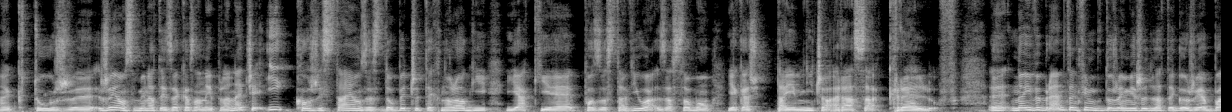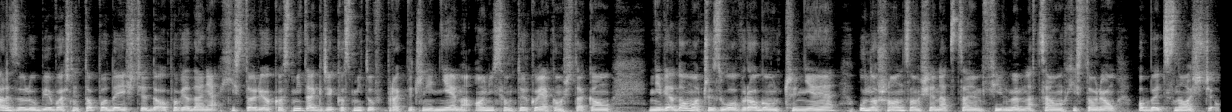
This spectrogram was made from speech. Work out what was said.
e, którzy żyją sobie na tej zakazanej planecie i korzystają ze zdobyczy technologii, jakie pozostawiła za sobą jakaś tajemnicza rasa Krellów. E, no i wybrałem ten film w dużej mierze dlatego, że ja bardzo lubię właśnie to podejście do opowiadania historii o kosmitach, gdzie kosmitów praktycznie nie ma. Oni są tylko jakąś taką, nie wiadomo czy złowrogą, czy nie, unoszącą się nad całym filmem, nad całą historią obecnością.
